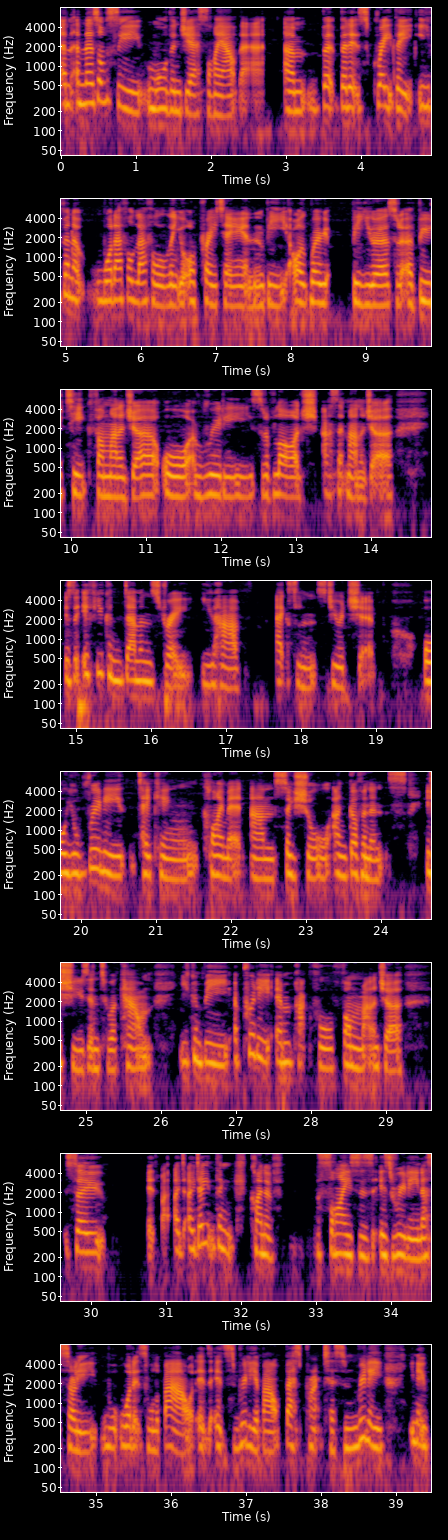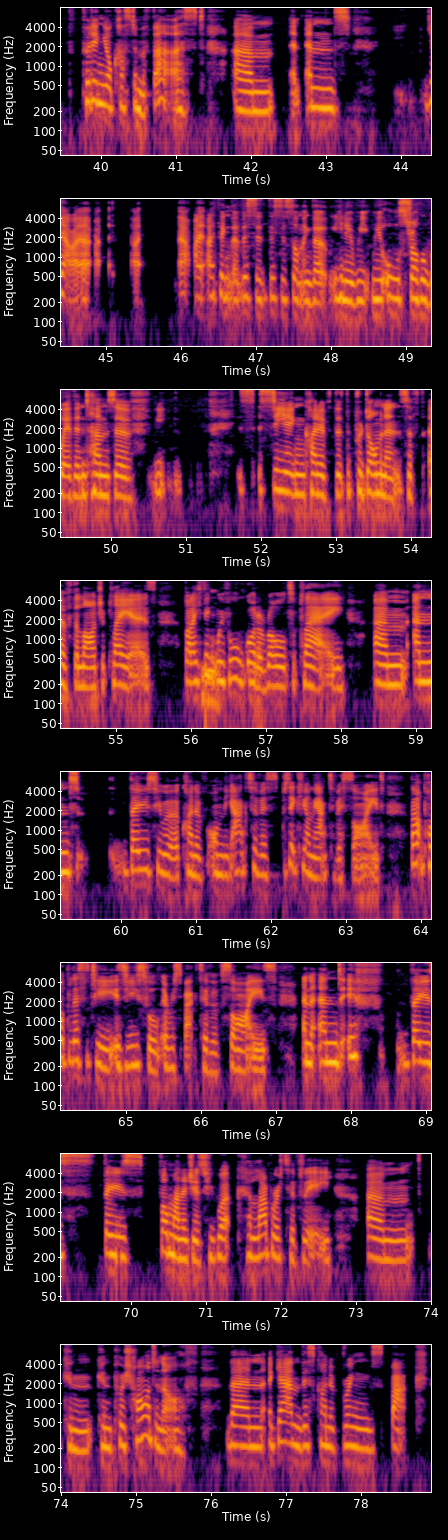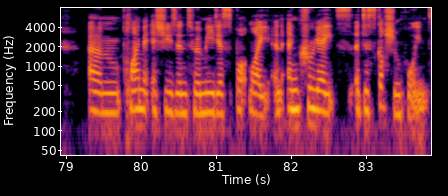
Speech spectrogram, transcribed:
and, and there's obviously more than GSI out there. Um, but but it's great that even at whatever level that you're operating and be where be you a sort of a boutique fund manager or a really sort of large asset manager, is that if you can demonstrate you have excellent stewardship or you're really taking climate and social and governance issues into account, you can be a pretty impactful fund manager. So it, I, I, don't think kind of the size is, is really necessarily w- what it's all about. It, it's really about best practice and really, you know, putting your customer first. Um, and, and yeah, I, I, I think that this is this is something that you know we, we all struggle with in terms of seeing kind of the, the predominance of, of the larger players. But I think mm. we've all got a role to play. Um, and those who are kind of on the activist, particularly on the activist side, that publicity is useful irrespective of size. And and if those those fund managers who work collaboratively um, can can push hard enough, then again, this kind of brings back um, climate issues into a media spotlight and, and creates a discussion point.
